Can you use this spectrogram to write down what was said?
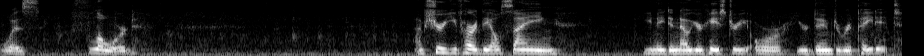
was floored. I'm sure you've heard the old saying, you need to know your history or you're doomed to repeat it.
